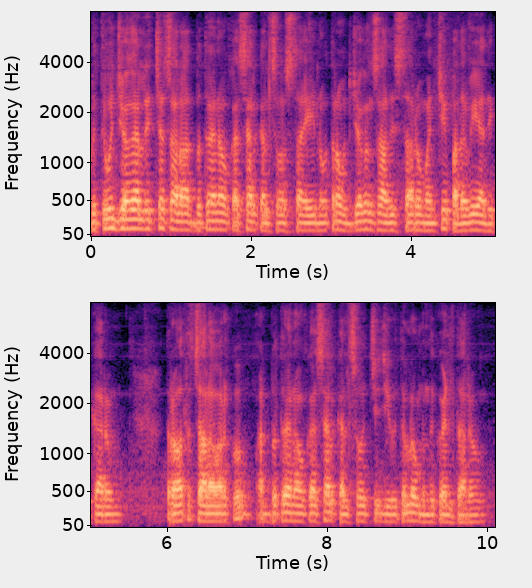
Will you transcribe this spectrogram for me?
వృత్తి ఉద్యోగాలు ఇచ్చే చాలా అద్భుతమైన అవకాశాలు కలిసి వస్తాయి. నూతన ఉద్యోగం సాధిస్తారు. మంచి పదవి అధికారం. తర్వాత చాలా వరకు అద్భుతమైన అవకాశాలు కలిసి వచ్చి జీవితంలో ముందుకు వెళ్తారు.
